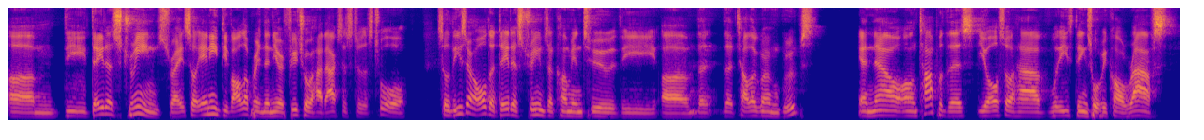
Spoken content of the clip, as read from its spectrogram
um, the data streams, right? So any developer in the near future will have access to this tool. So these are all the data streams that come into the uh, the, the Telegram groups. And now on top of this, you also have these things what we call rafts.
